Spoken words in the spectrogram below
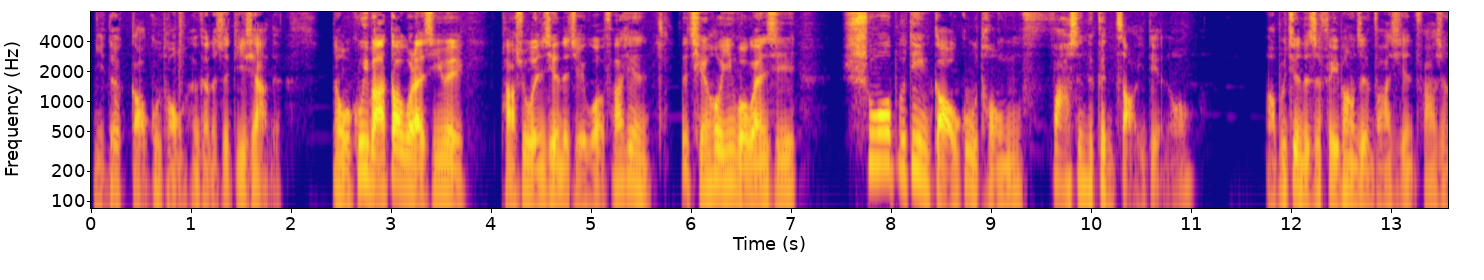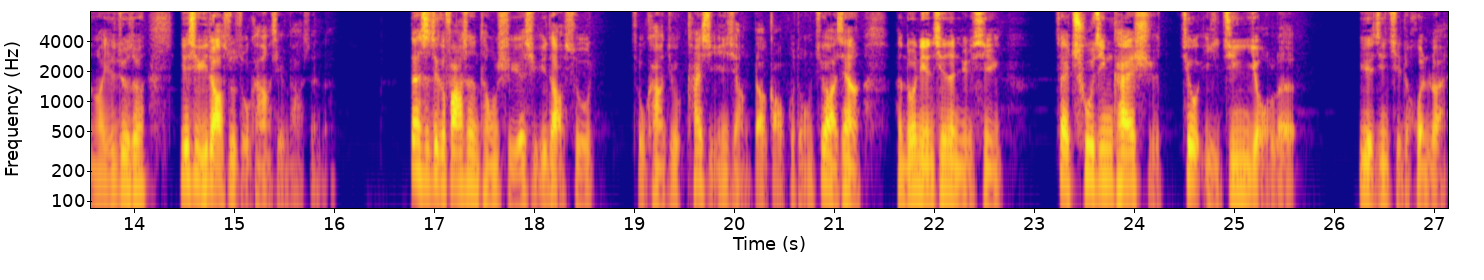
你的睾固酮很可能是低下的。那我故意把它倒过来，是因为爬书文献的结果发现，这前后因果关系，说不定睾固酮发生的更早一点哦，啊，不见得是肥胖症发现发生啊，也就是说，也许胰岛素阻抗先发生了，但是这个发生的同时，也许胰岛素阻抗就开始影响到睾固酮，就好像很多年轻的女性在初经开始就已经有了。月经期的混乱，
